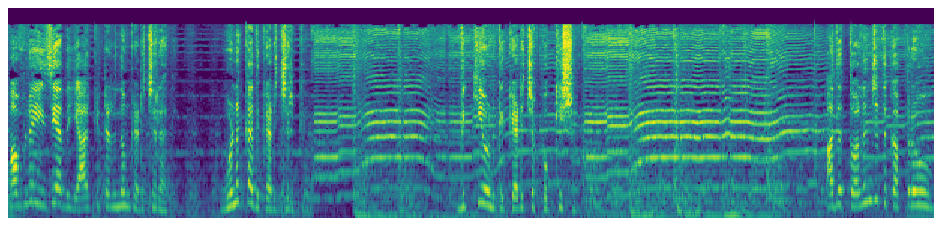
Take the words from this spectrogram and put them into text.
அவ்வளவு ஈஸியா அது யார்கிட்ட இருந்தும் கிடைச்சிடாது உனக்கு அது கிடைச்சிருக்கு. விக்கி உனக்கு கிடைச்ச பொக்கிஷம். அது தொலைஞ்சதுக்கு அப்புறம்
